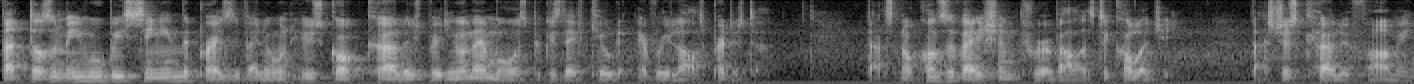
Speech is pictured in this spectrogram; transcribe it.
that doesn't mean we'll be singing the praise of anyone who's got curlews breeding on their moors because they've killed every last predator. That's not conservation through a balanced ecology. That's just curlew farming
